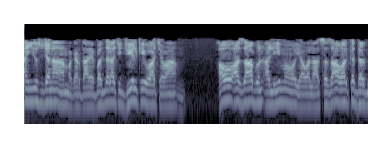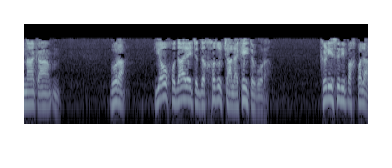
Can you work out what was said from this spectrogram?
ان یسجنا مگر دا بدل چې جیل کې واچوا او عذاب علیم یا ولا سزا ورک دردناکا ګورا یو خدای چې د خزو چالاکی ته ګورا کړي سری پخپلا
